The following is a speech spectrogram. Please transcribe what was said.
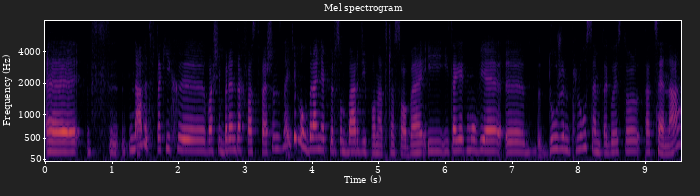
E, w, nawet w takich y, właśnie brandach fast fashion znajdziemy ubrania, które są bardziej ponadczasowe i, i tak jak mówię, y, dużym plusem tego jest to ta cena,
